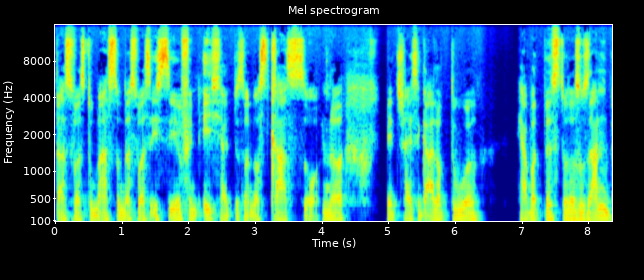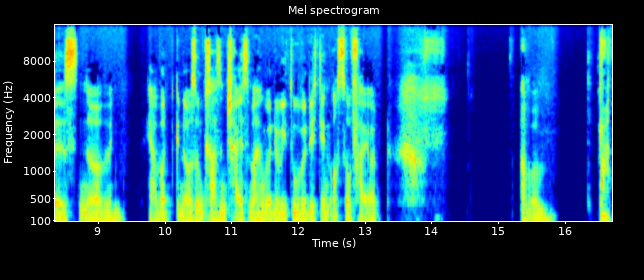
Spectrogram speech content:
das, was du machst und das, was ich sehe, finde ich halt besonders krass. So, ne? Jetzt scheißegal, ob du Herbert bist oder Susanne bist, ne? Wenn Herbert genauso einen krassen Scheiß machen würde wie du, würde ich den auch so feiern. Aber Macht.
